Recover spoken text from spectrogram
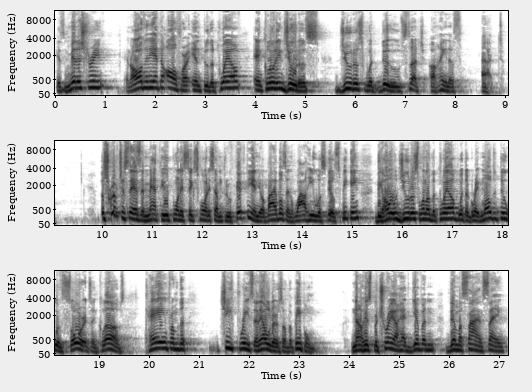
his ministry, and all that he had to offer into the 12, including Judas, Judas would do such a heinous act. The scripture says in Matthew 26, 47 through 50 in your Bibles, and while he was still speaking, behold, Judas, one of the twelve, with a great multitude with swords and clubs, came from the chief priests and elders of the people. Now his betrayer had given them a sign saying,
